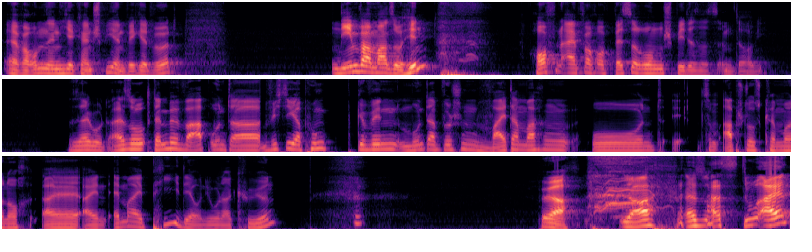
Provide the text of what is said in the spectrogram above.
äh, warum denn hier kein Spiel entwickelt wird. Nehmen wir mal so hin, hoffen einfach auf Besserungen spätestens im Derby. Sehr gut. Also Stempel war ab unter wichtiger Punkt gewinnen, Mund abwischen, weitermachen und zum Abschluss können wir noch äh, ein MIP der Unioner küren. Ja. Ja, also. Hast du einen?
